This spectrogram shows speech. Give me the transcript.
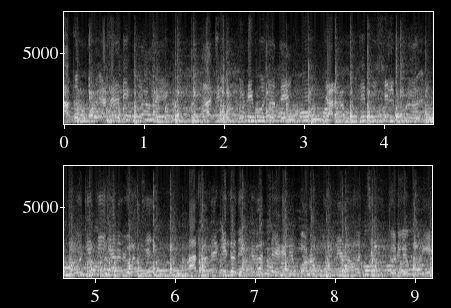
যাদবপুর অ্যাথলেটিক ক্লাবে আজকে খুঁটি পুজোতে যারা অতিথি শিল্প, অতিথি যারা রয়েছে, আর তাদের কিন্তু দেখতে পাচ্ছ এখানে বরফ নেওয়া হচ্ছে উত্তরীয় পরিয়ে।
